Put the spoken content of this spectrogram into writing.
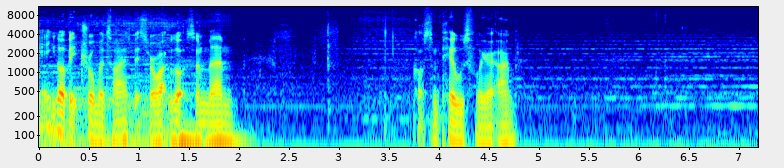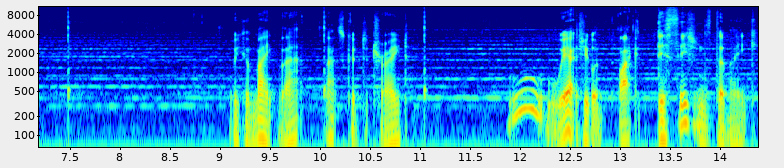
Yeah, you got a bit traumatised, but it's alright. We've got some um, got some pills for you at home. We can make that. That's good to trade. Ooh, we actually got like decisions to make.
